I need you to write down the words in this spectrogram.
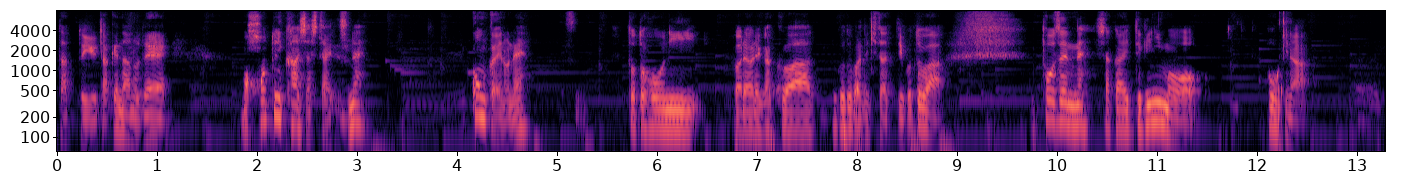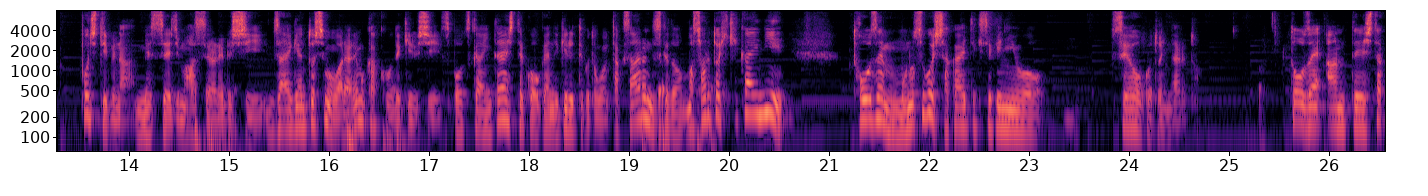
たというだけなので、もう本当に感謝したいですね。今回のね、トト法に我々が加わることができたっていうことは、当然ね、社会的にも大きなポジティブなメッセージも発せられるし、財源としても我々も確保できるし、スポーツ界に対して貢献できるってこともたくさんあるんですけど、まあそれと引き換えに、当然ものすごい社会的責任を背負うことになると。当然安定した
